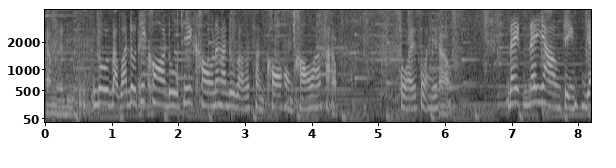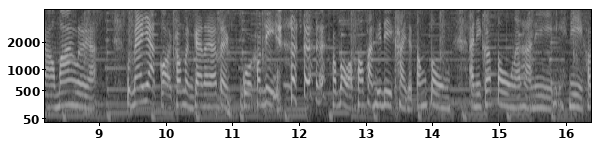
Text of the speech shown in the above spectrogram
กล้ามเนื้อดี ดูแบบว่าดูที่คอดูที่เขานะคะ ดูแบบว่าสันคอของเขาอะค่ะครับสวยสวยครับได้ได้ยาวจริงยาวมากเลยอะคุณแม่อยากกอดเขาเหมือนกันนะคะแต่กลัวเขาดีเขาบอกว่าพ่อพันธุ์ที่ดีไข่จะต้องตรง อันนี้ก็ตรงนะคะ นี่นี่เขา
